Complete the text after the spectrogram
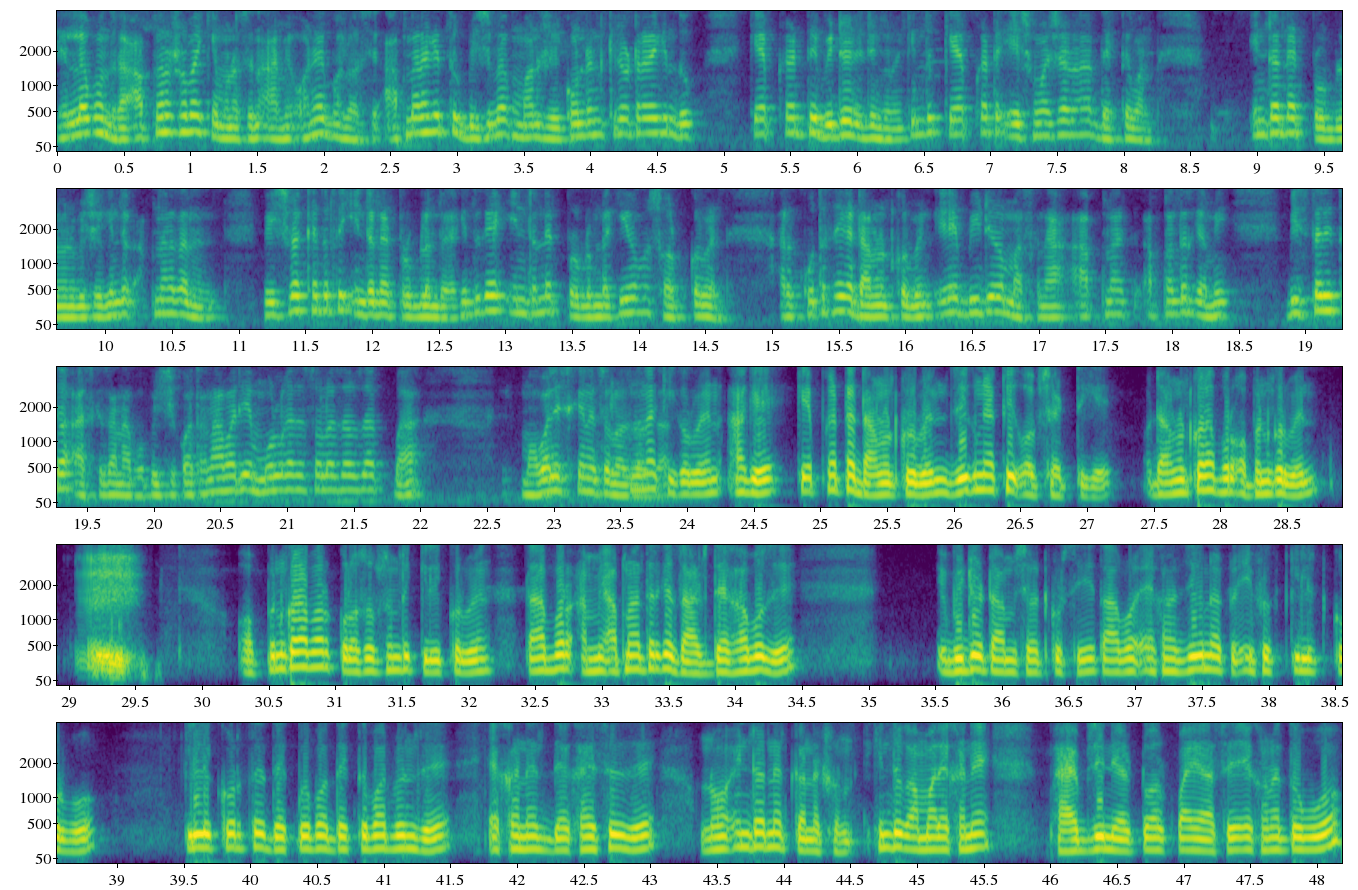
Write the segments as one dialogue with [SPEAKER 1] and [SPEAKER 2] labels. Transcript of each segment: [SPEAKER 1] Hello বন্ধুরা আপনারা সবাই কেমন আছেন? আমি অনেক ভালো আছি। আপনারা কিন্তু বেশিরভাগ মানুষই কন্টেন্ট ক্রিয়েটারে কিন্তু ক্যাপ কাট দিয়ে ভিডিও এডিটিং করেন। কিন্তু ক্যাপ কাটে এই সমস্যাটা দেখতে পান। ইন্টারনেট প্রবলেমের বিষয়। কিন্তু আপনারা জানেন বেশিরভাগ ক্ষেত্রে ইন্টারনেট প্রবলেম থাকে। কিন্তু এই ইন্টারনেট প্রবলেমটা কীভাবে সলভ করবেন? আর কোথা থেকে ডাউনলোড করবেন? এই ভিডিওর মাঝখানে আপনার আপনাদেরকে আমি বিস্তারিত আজকে জানাব। বেশি কথা না বাড়িয়ে মূল কাজে চলে যাওয়া যাক বা মোবাইল স্ক্রিনে চলে যাওয়া যাক।
[SPEAKER 2] কি করবেন? আগে ক্যাপকাটটা ডাউনলোড করবেন। যে কোনো একটি ওয়েবসাইট থেকে। ডাউনলোড করার পর ওপেন করবেন। ওপেন করার পর ক্রস অপশনটি ক্লিক করবেন। তারপর আমি আপনাদেরকে জাস্ট দেখাবো যে ভিডিওটা আমি সিলেক্ট করছি। তারপর এখানে যে কোনো একটা ইফেক্ট ক্লিক করব। ক্লিক করতে দেখতে দেখতে পারবেন যে এখানে দেখাইছে যে নো ইন্টারনেট কানেকশন কিন্তু আমার এখানে ফাইভ জি নেটওয়ার্ক পাই আছে। এখানে তবুও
